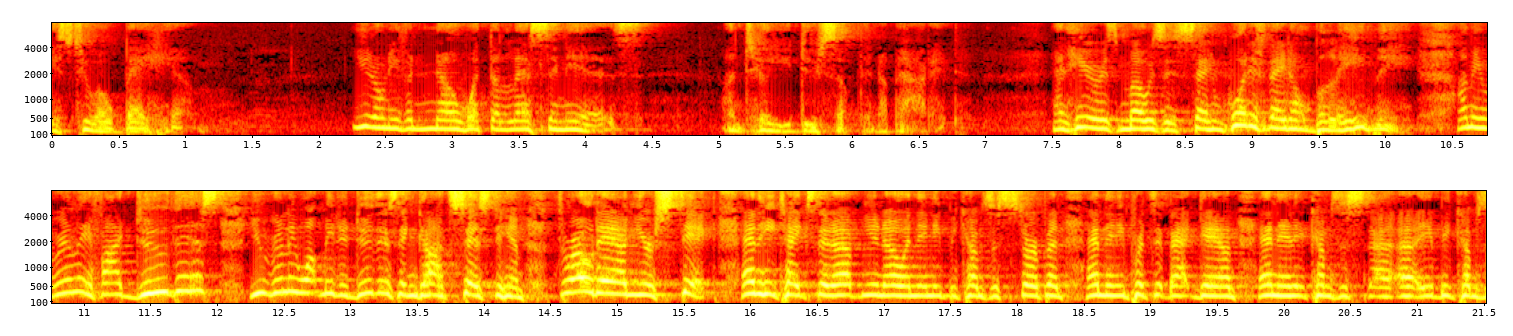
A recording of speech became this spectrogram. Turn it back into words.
is to obey Him. You don't even know what the lesson is until you do something about it. And here is Moses saying, What if they don't believe me? I mean, really, if I do this, you really want me to do this? And God says to him, throw down your stick. And he takes it up, you know, and then he becomes a serpent, and then he puts it back down, and then it comes a, uh, uh, it becomes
